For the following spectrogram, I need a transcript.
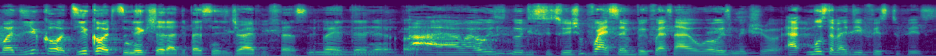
But you call? Do you call to make sure that the person is driving first before you tell them? Oh. I, I always know the situation before I serve breakfast. I will always make sure. I, most of I do face to face,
